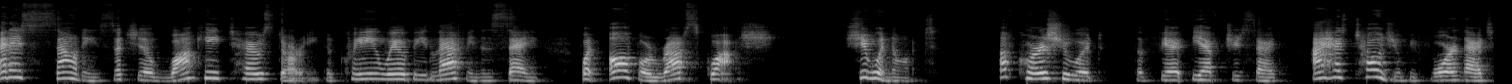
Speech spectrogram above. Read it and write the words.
And It is sounding such a wonky toe story. The queen will be laughing and saying, what awful rough squash! She would not. Of course she would, the BFG said. I have told you before that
